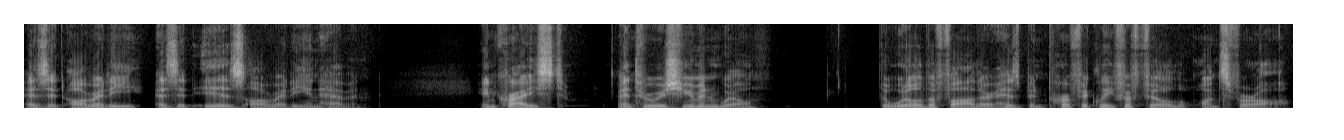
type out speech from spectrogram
as it already as it is already in heaven. In Christ and through his human will, the will of the Father has been perfectly fulfilled once for all.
